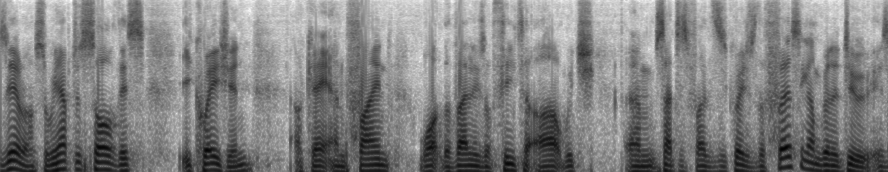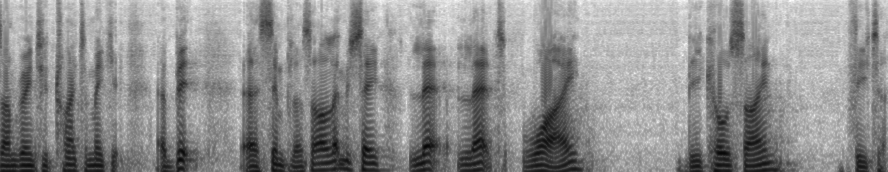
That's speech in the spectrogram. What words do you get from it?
0. So we have to solve this equation, okay, and find what the values of theta are, which um, satisfy this equation. The first thing I'm going to do is I'm going to try to make it a bit uh, simpler. So let me say, let, let y be cosine theta.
